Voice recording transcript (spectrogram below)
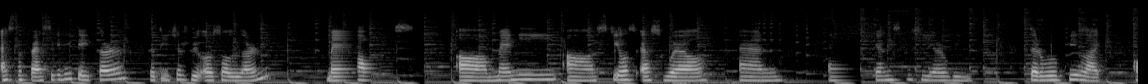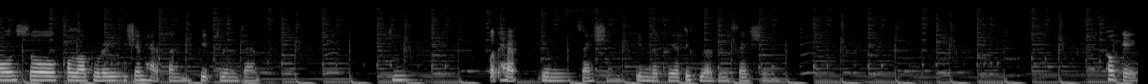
as a facilitator, the teachers will also learn many, uh, many uh, skills as well. And as you can see here, we there will be like also collaboration happen between them. What happened in session in the creative learning session. Okay,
